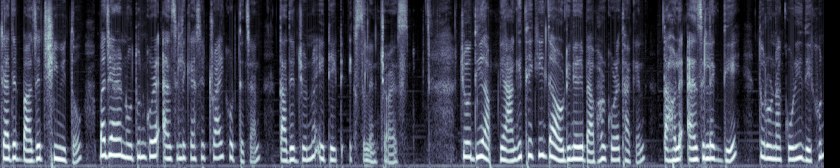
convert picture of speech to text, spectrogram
যাদের বাজেট সীমিত বা যারা নতুন করে অ্যাজেলিক অ্যাসিড ট্রাই করতে চান, তাদের জন্য এটি একটি এক্সেলেন্ট চয়েস। যদি আপনি আগে থেকেই দ্য অর্ডিনারি ব্যবহার করে থাকেন, তাহলে অ্যাজেলেক দিয়ে তুলনা করেই দেখুন,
